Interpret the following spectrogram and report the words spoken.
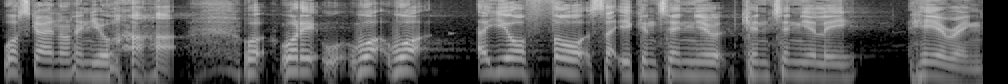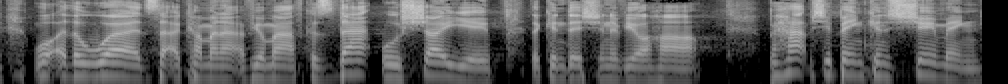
What's going on in your heart? What, what, it, what, what are your thoughts that you continue, continually hearing? What are the words that are coming out of your mouth? Because that will show you the condition of your heart. Perhaps you've been consuming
